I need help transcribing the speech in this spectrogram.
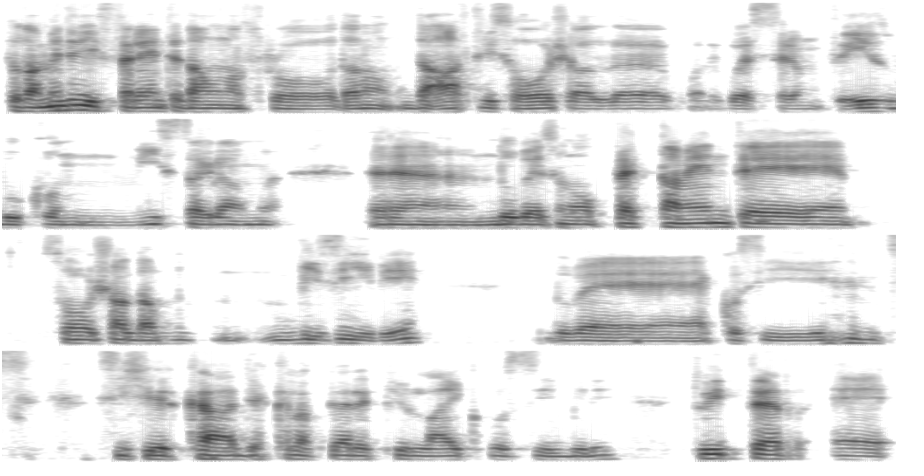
totalmente differente da, un altro, da, da altri social, quale può essere un Facebook, un Instagram, eh, dove sono prettamente social da, visivi, dove ecco, si, si cerca di accalappiare più like possibili. Twitter è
